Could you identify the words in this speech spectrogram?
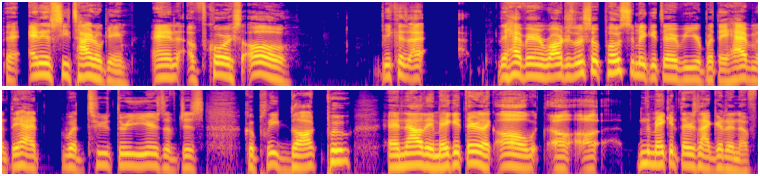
the NFC title game. And of course, oh, because I they have Aaron Rodgers. They're supposed to make it there every year, but they haven't. They had what two, three years of just complete dog poo, and now they make it there. Like, oh, oh, oh make it there's not good enough.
